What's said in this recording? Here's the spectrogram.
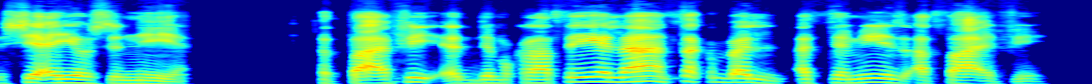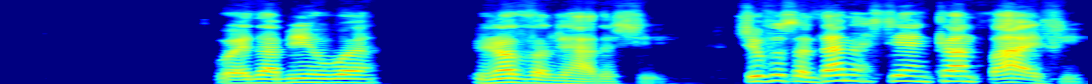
شيعية وسنية. الطائفي الديمقراطية لا تقبل التمييز الطائفي. وإذا به هو ينظر لهذا الشيء. شوفوا صدام حسين كان طائفي.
